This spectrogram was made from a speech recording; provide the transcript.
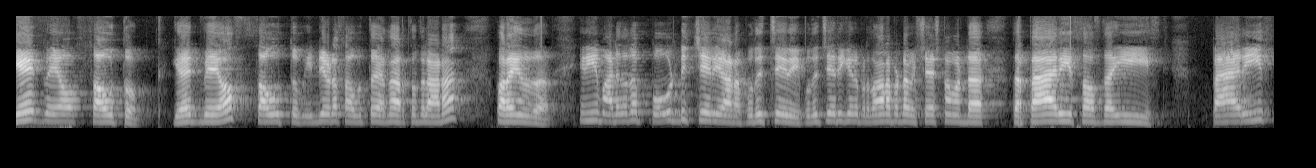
ഗേറ്റ് വേ ഓഫ് സൗത്തും ഗേറ്റ് വേ ഓഫ് സൗത്തും ഇന്ത്യയുടെ സൗത്ത് എന്ന അർത്ഥത്തിലാണ് പറയുന്നത്. ഇനിയും അടുത്തത് പോണ്ടിച്ചേരിയാണ് പുതുച്ചേരി. പുതുച്ചേരിക്ക് ഒരു പ്രധാനപ്പെട്ട വിശേഷണമുണ്ട്. The Paris of the east Paris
